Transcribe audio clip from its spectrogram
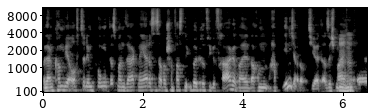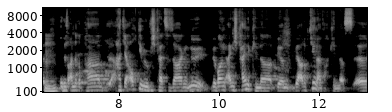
Und dann kommen wir oft zu dem Punkt, dass man sagt, naja, das ist aber schon fast eine übergriffige Frage, weil warum habt ihr nicht adoptiert? Also ich meine, mhm. äh, mhm. jedes andere Paar hat ja auch die Möglichkeit zu sagen, nö, wir wollen eigentlich keine Kinder, wir, wir adoptieren einfach Kinder. Äh,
